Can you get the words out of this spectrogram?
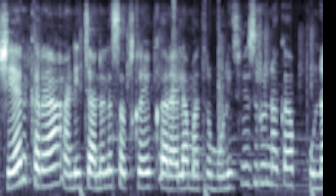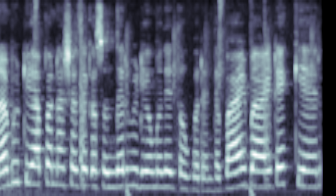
शेअर करा आणि चॅनलला सबस्क्राईब करायला मात्र मुळीच विसरू नका. पुन्हा भेटूया आपण अशाच एका सुंदर व्हिडिओमध्ये. तोपर्यंत बाय बाय टेक केअर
